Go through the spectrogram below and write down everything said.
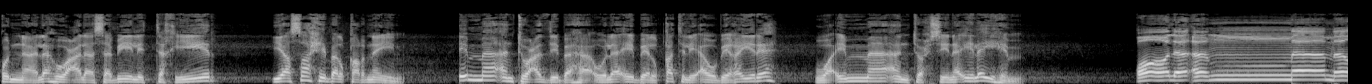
قلنا له على سبيل التخيير يا صاحب القرنين إما أن تعذب هؤلاء بالقتل أو بغيره وإما أن تحسن إليهم. قال أما من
